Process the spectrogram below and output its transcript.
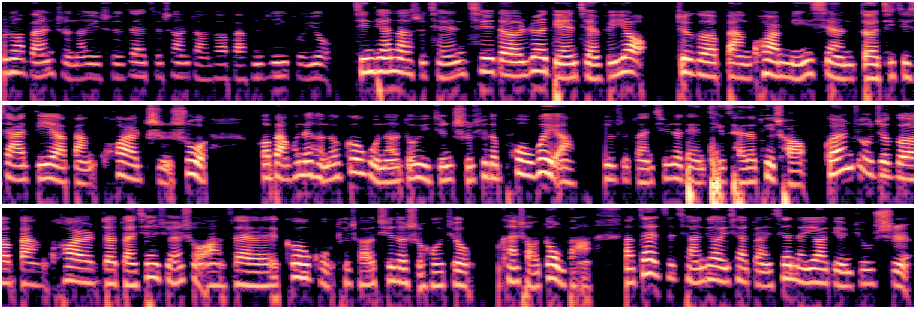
科创板指呢，也是再次上涨到百分之一左右。今天呢，是前期的热点减肥药这个板块明显的积极下跌啊，板块指数。和板块内很多个股呢，都已经持续的破位啊，就是短期热点题材的退潮。关注这个板块的短线选手啊，在个股退潮期的时候就不看少动吧啊！再次强调一下，短线的要点就是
